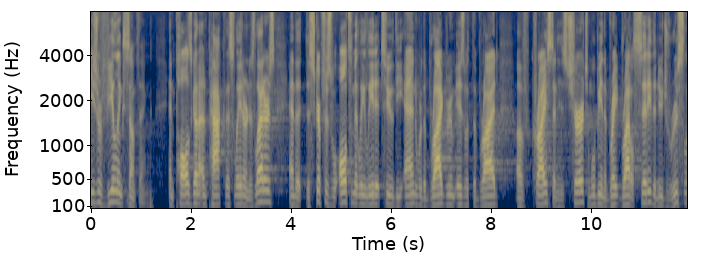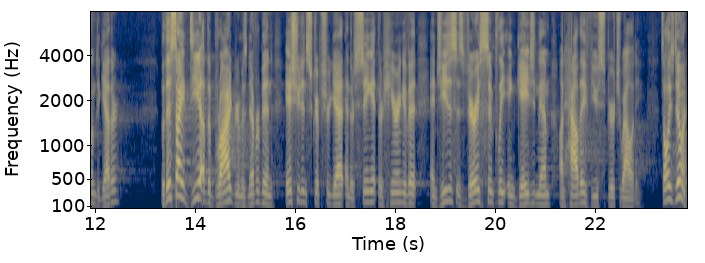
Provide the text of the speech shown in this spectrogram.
He's revealing something. And Paul's going to unpack this later in his letters. And the, the scriptures will ultimately lead it to the end where the bridegroom is with the bride of Christ and his church. And we'll be in the great bridal city, the New Jerusalem, together. But this idea of the bridegroom has never been issued in Scripture yet, and they're seeing it, they're hearing of it, and Jesus is very simply engaging them on how they view spirituality. That's all he's doing.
